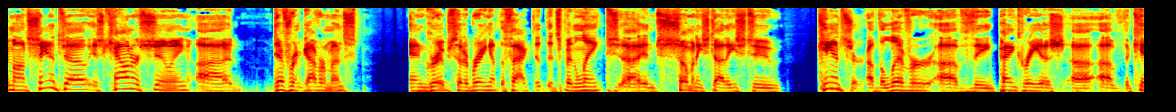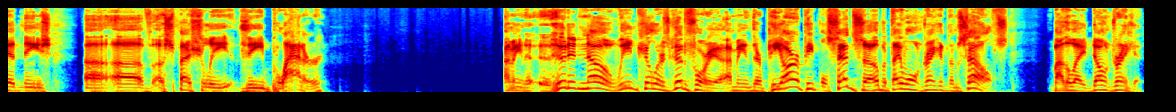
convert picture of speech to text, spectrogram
Monsanto is countersuing uh, different governments and groups that are bringing up the fact that it's been linked uh, in so many studies to cancer of the liver, of the pancreas, uh, of the kidneys, uh, of especially the bladder. I mean, who didn't know weed killer is good for you? I mean, their PR people said so, but they won't drink it themselves. By the way, don't drink it.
